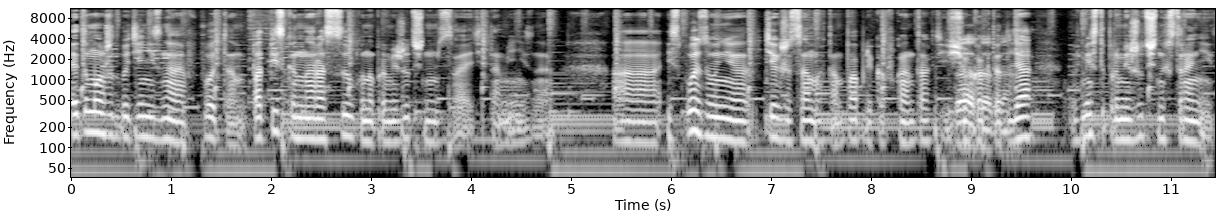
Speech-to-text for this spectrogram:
Это может быть, я не знаю, вплоть там подписка на рассылку на промежуточном сайте, там, я не знаю, а, использование тех же самых там пабликов ВКонтакте, еще Да, да, как-то да. для вместо промежуточных страниц.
